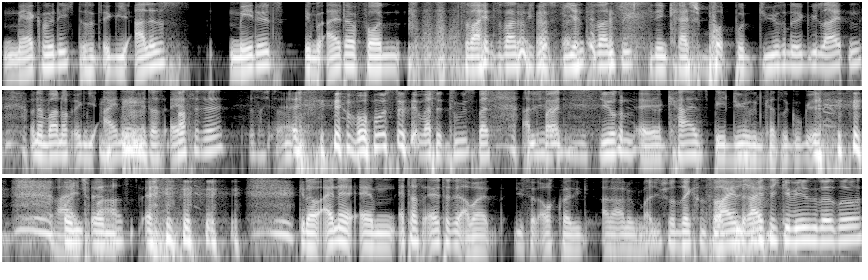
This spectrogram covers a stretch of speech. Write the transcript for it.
merkwürdig, das sind irgendwie alles Mädels im Alter von 22 bis 24, die den Kreissportbund Düren irgendwie leiten. Und dann war noch irgendwie eine etwas Was? ältere. Soll ich da? Wo musst du? Warte, du musst mal Wie anfangen. weit ist dieses Düren? Äh, KSB Düren kannst du googeln. Nein, Und, Spaß. Ähm, genau, eine ähm, etwas ältere, aber die ist dann auch quasi, keine Ahnung, Weil die schon 26 32 gewesen oder so.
